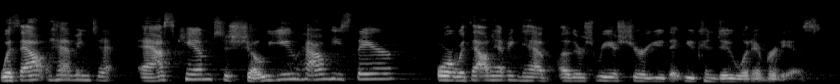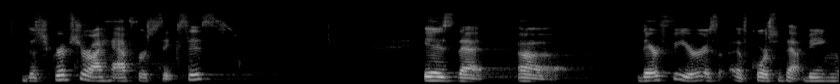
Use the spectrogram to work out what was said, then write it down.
without having to ask Him to show you how He's there or without having to have others reassure you that you can do whatever it is. The scripture I have for sixes is that uh, their fear is, of course, without being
